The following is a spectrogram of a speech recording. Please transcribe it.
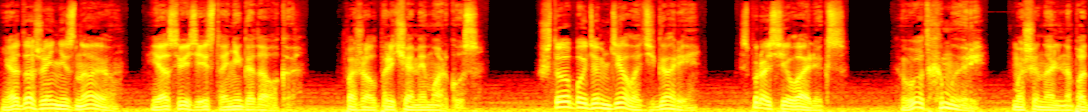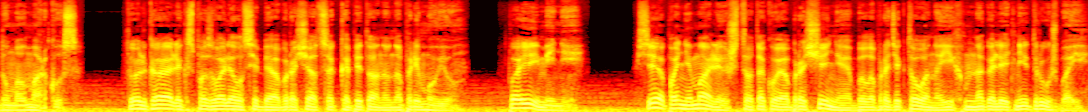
я даже и не знаю. Я связист, а не гадалка», – пожал плечами Маркус. «Что будем делать, Гарри?» – спросил Алекс. «Вот хмырь», – машинально подумал Маркус. Только Алекс позволял себе обращаться к капитану напрямую, по имени. Все понимали, что такое обращение было продиктовано их многолетней дружбой.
